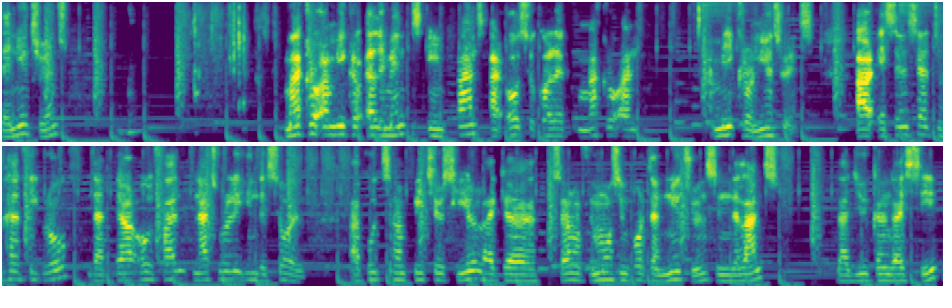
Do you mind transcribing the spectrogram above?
the nutrients, macro and micro elements in plants are also called macro and micronutrients are essential to healthy growth that they are all found naturally in the soil. I put some pictures here like uh, some of the most important nutrients in the lands that you can guys see.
